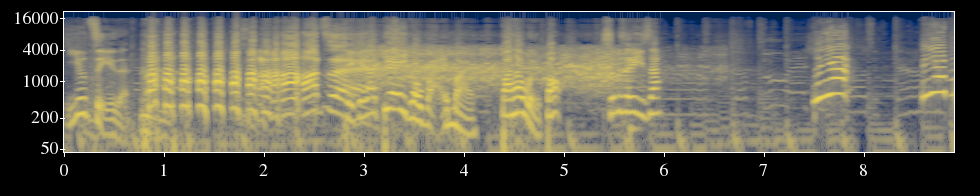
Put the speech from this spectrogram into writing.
你有责任，啥子？去给他点一个外卖，把他喂饱，是不是这个意思？人家，人家不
